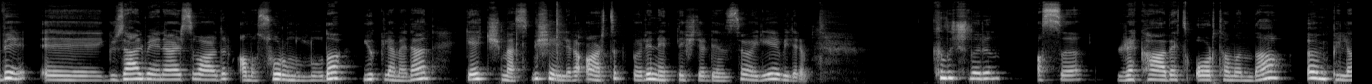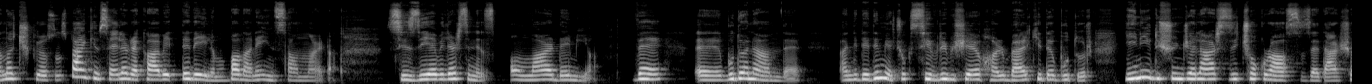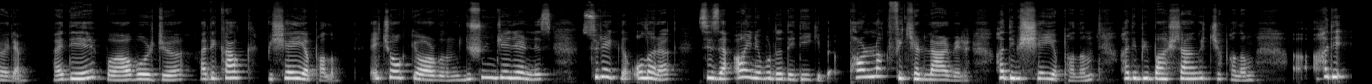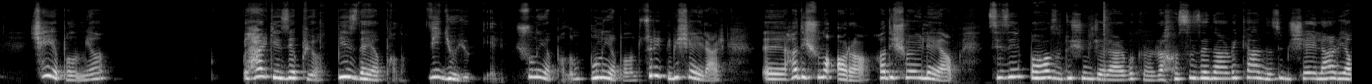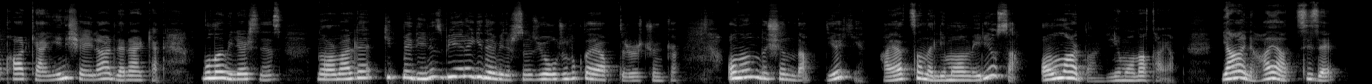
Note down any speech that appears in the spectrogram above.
ve e, güzel bir enerjisi vardır ama sorumluluğu da yüklemeden geçmez. Bir şeyleri artık böyle netleştirdiğinizi söyleyebilirim. Kılıçların ası rekabet ortamında ön plana çıkıyorsunuz. Ben kimseyle rekabette değilim. Bana ne insanlardan. Siz diyebilirsiniz. Onlar demiyor. Ve e, bu dönemde hani dedim ya çok sivri bir şey var. Belki de budur. Yeni düşünceler sizi çok rahatsız eder. Şöyle Hadi boğa burcu, hadi kalk bir şey yapalım. E çok yorgunum. Düşünceleriniz sürekli olarak size aynı burada dediği gibi parlak fikirler verir. Hadi bir şey yapalım. Hadi bir başlangıç yapalım. Hadi şey yapalım ya. Herkes yapıyor. Biz de yapalım. Video yükleyelim. Şunu yapalım, bunu yapalım. Sürekli bir şeyler. E, hadi şunu ara, hadi şöyle yap. Sizi bazı düşünceler bakın rahatsız eder ve kendinizi bir şeyler yaparken, yeni şeyler denerken bulabilirsiniz. Normalde gitmediğiniz bir yere gidebilirsiniz. Yolculuk da yaptırır çünkü. Onun dışında diyor ki hayat sana limon veriyorsa onlardan limonata yap. Yani hayat size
